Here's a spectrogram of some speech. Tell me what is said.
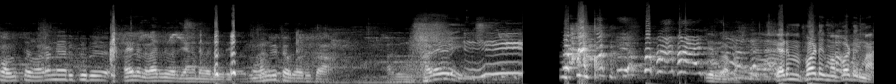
கழுத்தை வர இருக்குது. இல்லை வருது வருது என்கிட்ட வருது உங்ககிட்ட வருதா? அடே இருக்காப்பா எடுமா போட்டுக்குமா போட்டுக்குமா.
